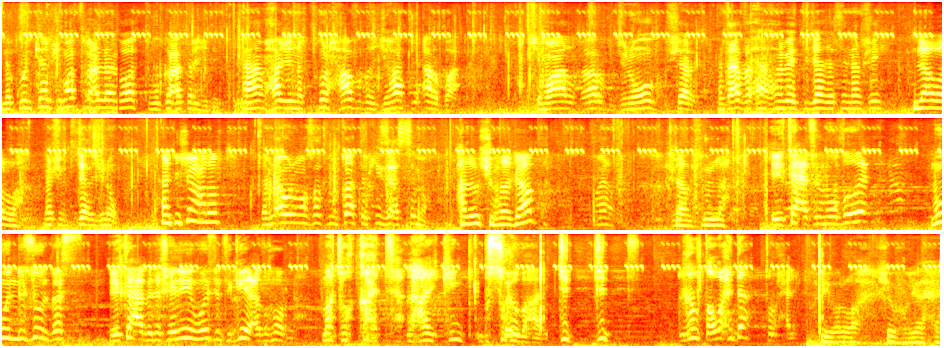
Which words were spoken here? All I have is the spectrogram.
إنك وأنت تمشي ما تسمع إلا صوت وقعات رجلك أهم حاجة إنك تكون حافظ الجهات الاربع شمال غرب جنوب شرق. أنت عارف إحنا إحنا باتجاه جالسين نمشي؟ لا والله. نمشي باتجاه الجنوب أنت شلون عرفت؟ من أول ما وصلت مكان تركيزي على السماء. هذا وش هذا جاب؟ لا بسم الله. اللي تعب في الموضوع مو النزول بس اللي تعب ان شايلين وزن ثقيل على ظهورنا. ما توقعت الهايكينج بالصعوبة هذه. جد جد. غلطة واحدة تروح عليك. إي والله شوفوا يا أخي.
